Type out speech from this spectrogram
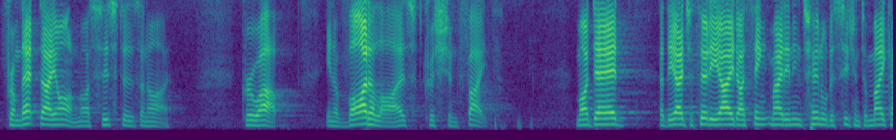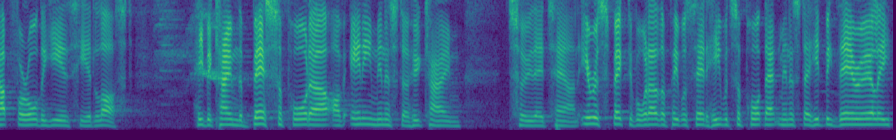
From that day on, my sisters and I grew up in a vitalized Christian faith. My dad at the age of 38, I think, made an internal decision to make up for all the years he had lost. He became the best supporter of any minister who came to their town. Irrespective of what other people said, he would support that minister. He'd be there early,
